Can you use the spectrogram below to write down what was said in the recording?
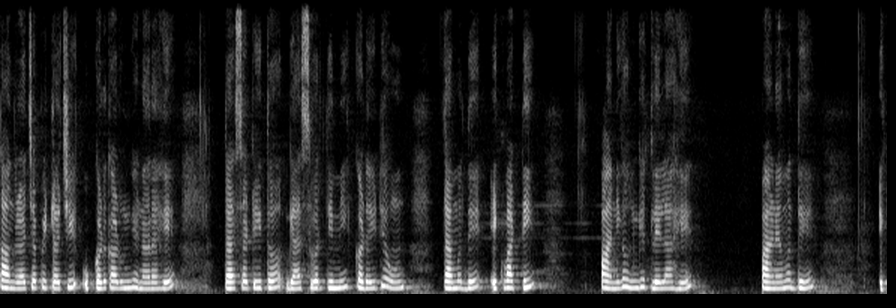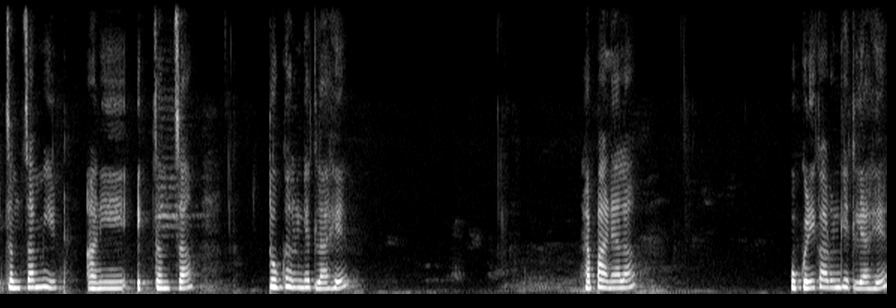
तांदळाच्या पिठाची उकड काढून घेणार आहे. त्यासाठी इथं गॅसवरती मी कढई ठेवून त्यामध्ये एक वाटी पाणी घालून घेतलेलं आहे. पाण्यामध्ये एक चमचा मीठ आणि एक चमचा तूप घालून घेतलं आहे. ह्या पाण्याला उकळी काढून घेतली आहे.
